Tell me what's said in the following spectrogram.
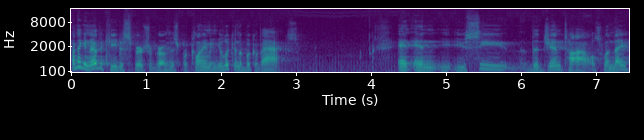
I think another key to spiritual growth is proclaiming. You look in the book of Acts. And, and you see the Gentiles, when they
